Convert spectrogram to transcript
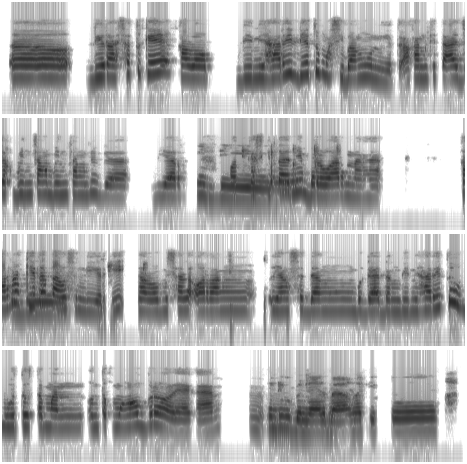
eh, dirasa tuh kayak kalau dini hari dia tuh masih bangun gitu. Akan kita ajak bincang-bincang juga biar podcast kita ini berwarna. Karena kita Aduh. tahu sendiri kalau misalnya orang yang sedang begadang dini hari tuh butuh teman untuk mengobrol ya kan. Aduh, benar betul. banget itu.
